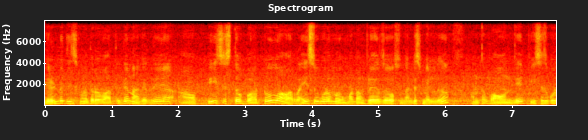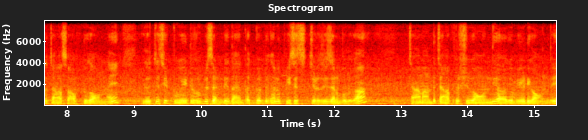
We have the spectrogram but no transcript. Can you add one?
ఈ రెండు తీసుకున్న తర్వాత అయితే నాకైతే ఆ పీసెస్తో పాటు ఆ రైస్ కూడా మనకు మటన్ ఫ్లేవర్స్ వస్తుందండి స్మెల్ అంత బాగుంది. పీసెస్ కూడా చాలా సాఫ్ట్గా ఉన్నాయి. ఇది వచ్చేసి టూ ఎయిటీ రూపీస్ అండి. దానికి తగ్గట్టుగానే పీసెస్ ఇచ్చాడు రీజనబుల్గా చాలా అంటే చాలా ఫ్రెష్గా ఉంది. అలాగే వేడిగా ఉంది.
